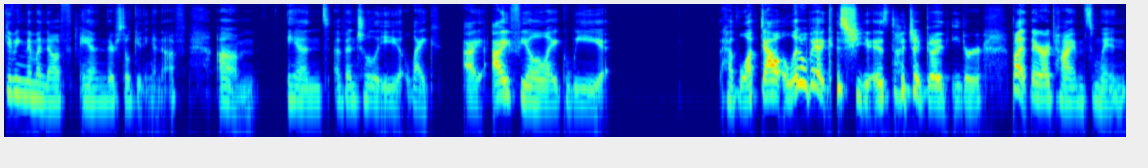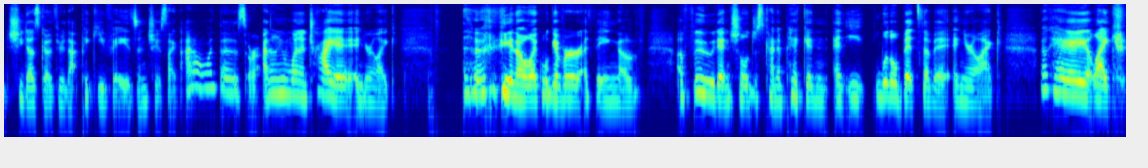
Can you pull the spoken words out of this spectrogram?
giving them enough and they're still getting enough um and eventually like i i feel like we have lucked out a little bit because she is such a good eater but there are times when she does go through that picky phase and she's like i don't want this or i don't even want to try it and you're like you know like we'll give her a thing of a food and she'll just kind of pick and, and eat little bits of it and you're like okay, like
